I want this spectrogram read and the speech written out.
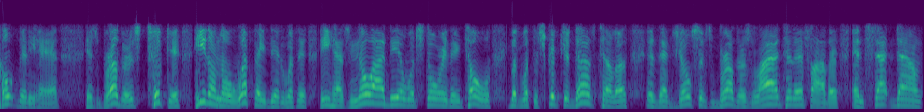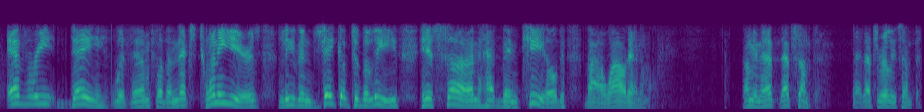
coat that he had. His brothers took it. He don't know what they did with it. He has no idea what story they told. But what the scripture does tell us is that Joseph's brothers lied to their father and sat down every day with them for the next 20 years, leaving Jacob to believe his son had been killed by a wild animal. I mean, that, that's something. That, that's really something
